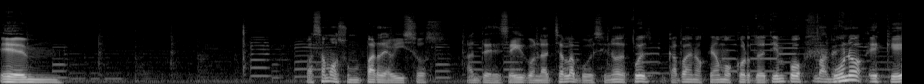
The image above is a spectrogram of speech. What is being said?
Em, pasamos un par de avisos antes de seguir con la charla porque si no después capaz nos quedamos cortos de tiempo. Vale. Uno es que...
